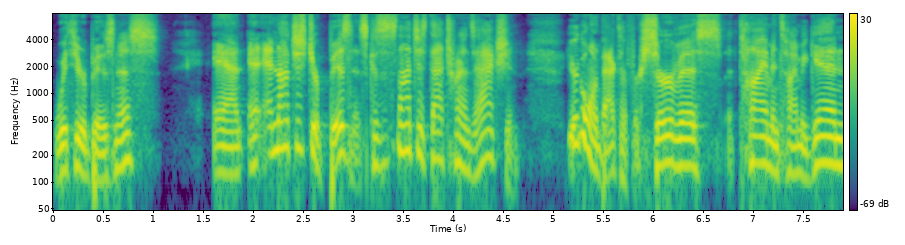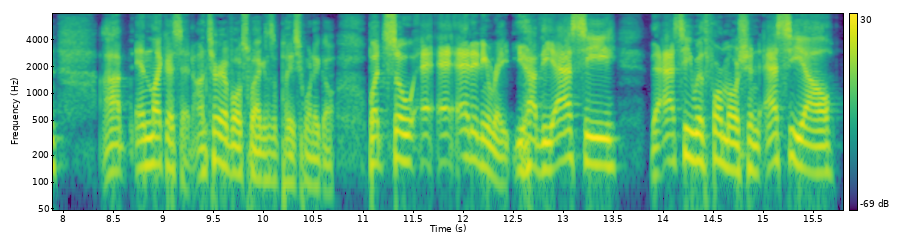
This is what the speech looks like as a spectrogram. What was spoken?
with your business and, and, and not just your business, because it's not just that transaction. You're going back there for service time and time again. Uh, and like I said, Ontario Volkswagen is a place you want to go. But so at, at any rate, you have the SE, the SE with 4Motion, SEL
